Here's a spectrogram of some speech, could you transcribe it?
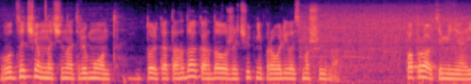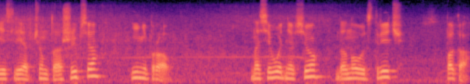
Вот зачем начинать ремонт только тогда, когда уже чуть не провалилась машина. Поправьте меня, если я в чем-то ошибся и не прав. На сегодня все. До новых встреч. Пока.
